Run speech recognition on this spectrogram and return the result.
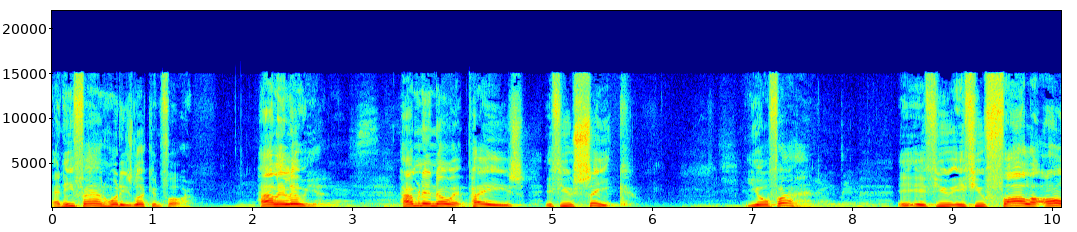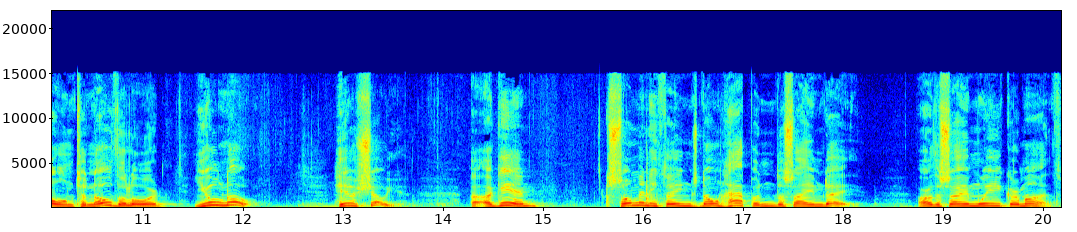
And he found what he's looking for. Hallelujah. Yes. How many know it pays if you seek, you'll find? If you, if you follow on to know the Lord, you'll know. He'll show you. Uh, again, so many things don't happen the same day, or the same week or month,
